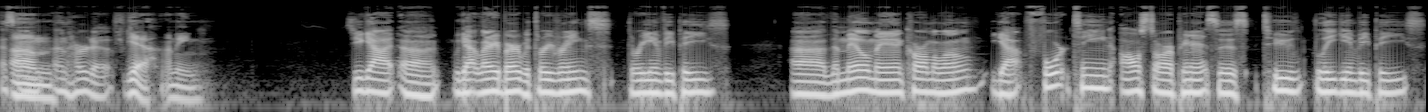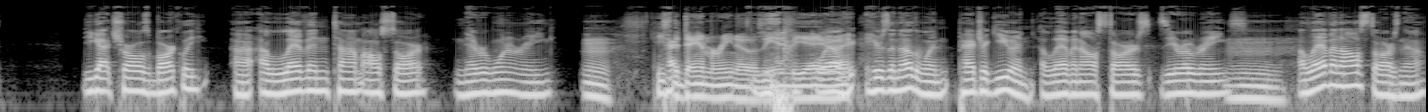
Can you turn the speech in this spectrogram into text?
that's um, un- unheard of. Yeah, I mean, So you got uh we got Larry Bird with three rings, three MVPs. Uh, the mailman Karl Malone. You got 14 All Star appearances, two league MVPs. You got Charles Barkley, uh, 11 time All Star, never won a ring. mm, he's the Dan Marino of the Yeah. NBA, Well, right? here's another one. Patrick Ewing, 11 All Stars, zero rings. Mm, 11 All Stars now.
